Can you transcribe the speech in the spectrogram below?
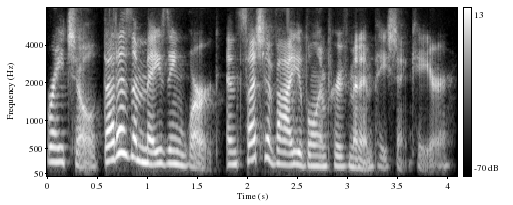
Rachel, that is amazing work and such a valuable improvement in patient care.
